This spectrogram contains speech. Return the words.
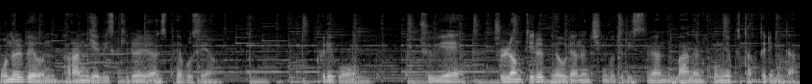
오늘 배운 바람개비 skill을 연습해보세요. 그리고 주위에 줄넘기를 배우려는 친구들이 있으면 많은 공유 부탁드립니다.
